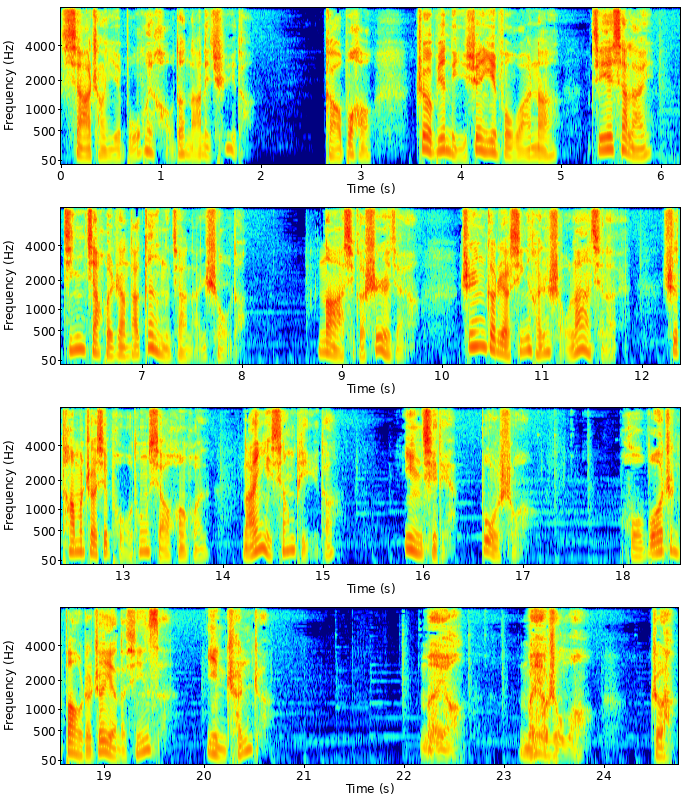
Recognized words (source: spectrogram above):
下场也不会好到哪里去的。搞不好，这边李炫应付完了，接下来金家会让他更加难受的。那些个世家呀，真个要心狠手辣起来，是他们这些普通小混混难以相比的。硬气点不说，虎伯正抱着这样的心思硬撑着。没有，没有主谋，这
